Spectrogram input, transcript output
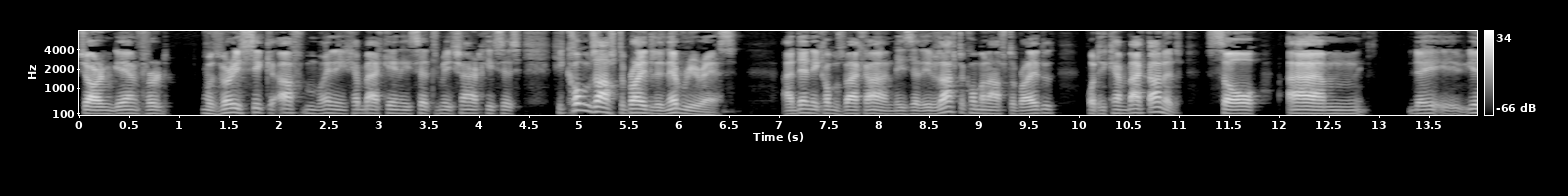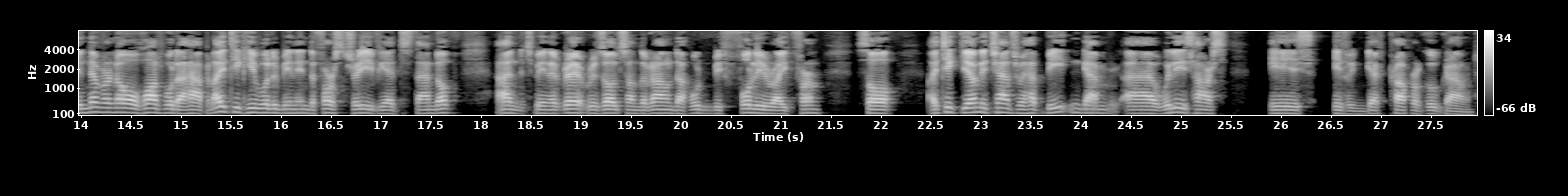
Jordan Gainford was very sick of him when he came back in. He said to me, Shark, he says, he comes off the bridle in every race. And then he comes back on. He said he was after coming off the bridle, but he came back on it. So um, they, you never know what would have happened. I think he would have been in the first three if he had to stand up. And it's been a great results on the ground that wouldn't be fully right for him. So I think the only chance we have beaten Gam, uh, Willie's horse is if we can get proper good ground.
